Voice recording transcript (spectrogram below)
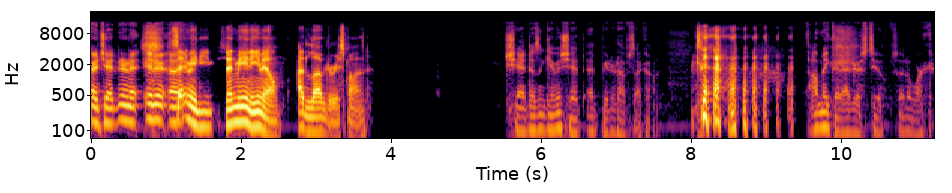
All right, Chad. Internet. Inter, uh, send me an e- send me an email. I'd love to respond. Chad doesn't give a shit at beardertops.com. I'll make that address too, so it'll work.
